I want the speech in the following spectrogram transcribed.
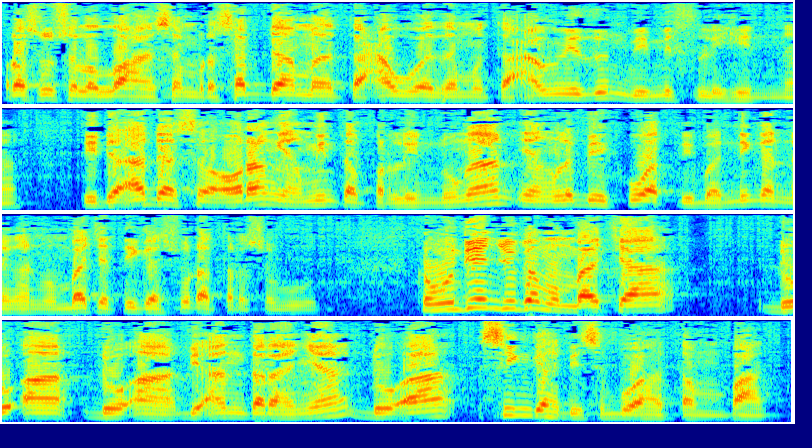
Rasulullah SAW bersabda, "Ma ta'awwadza muta'awwidzun bimithlihinna." Tidak ada seorang yang minta perlindungan yang lebih kuat dibandingkan dengan membaca tiga surat tersebut. Kemudian juga membaca doa-doa di antaranya doa singgah di sebuah tempat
